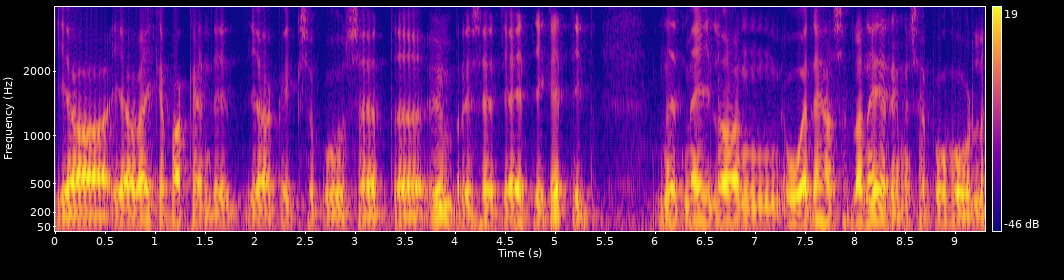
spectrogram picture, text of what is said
ja, ja väikepakendid ja kõiksugused äh, ümbrised ja etiketid. Need meil on uue tehase planeerimise puhul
